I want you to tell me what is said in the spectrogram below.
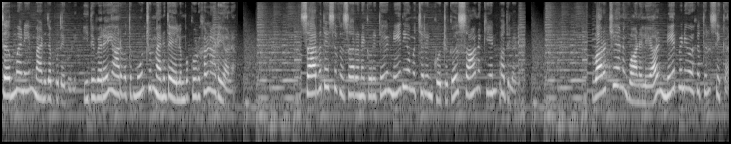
செம்மணி மனித புதைகுழி. இதுவரை அறுபத்தி மூன்று மனித எலும்புக்கூடுகள் அடையாளம். சர்வதேச விசாரணை குறித்து நீதி அமைச்சரின் கூற்றுக்கு சாணக்கியன் பதிலடி. வறட்சியான வானிலையால் நீர் விநியோகத்தில் சிக்கல்.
